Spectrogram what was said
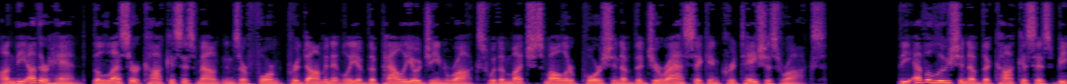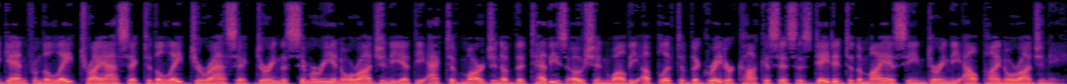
On the other hand, the Lesser Caucasus Mountains are formed predominantly of the Paleogene rocks with a much smaller portion of the Jurassic and Cretaceous rocks. The evolution of the Caucasus began from the late Triassic to the late Jurassic during the Cimmerian orogeny at the active margin of the Tethys Ocean while the uplift of the Greater Caucasus is dated to the Miocene during the Alpine orogeny.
